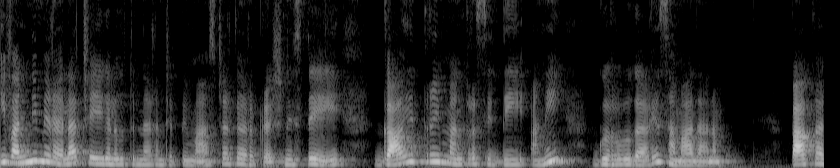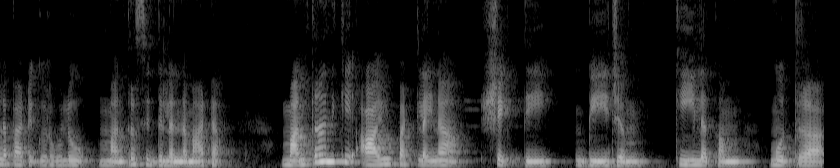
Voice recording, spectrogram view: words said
ఇవన్నీ మీరు ఎలా చేయగలుగుతున్నారని చెప్పి మాస్టర్ గారు ప్రశ్నిస్తే గాయత్రి మంత్రసిద్ధి అని గురువు గారి సమాధానం. పాకాలపాటి గురువులు మంత్రసిద్ధులన్నమాట. మంత్రానికి ఆయువు పట్లైన శక్తి బీజం కీలకం ముద్ర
